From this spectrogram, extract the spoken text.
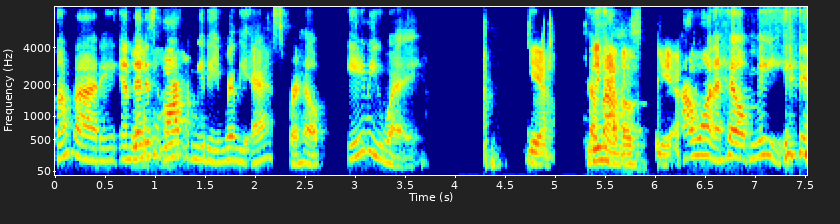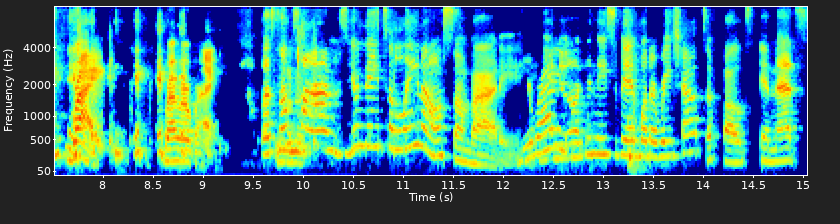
somebody. And then mm-hmm. it's hard for me to really ask for help anyway. Yeah. We have I, those. Yeah. I want to help me. right. Right, right, right. But sometimes you need to lean on somebody. You're right. You know, you need to be able to reach out to folks. And that's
